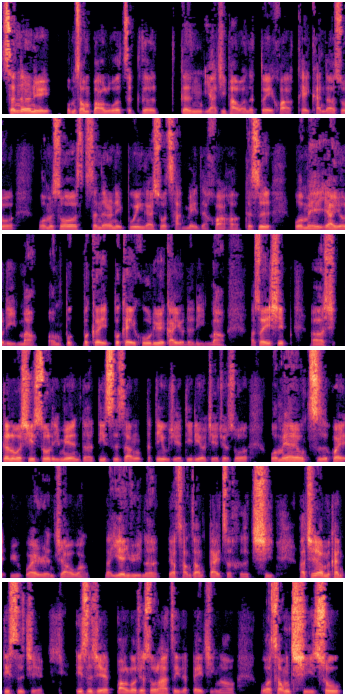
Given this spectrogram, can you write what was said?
神儿女，我们从保罗这个。跟亚基帕王的对话可以看到，说我们说神的儿女不应该说谄媚的话，哈，可是我们要有礼貌，我们不不可以不可以忽略该有的礼貌啊。所以西呃哥罗西书里面的第四章的第五节、第六节就说，我们要用智慧与外人交往，那言语呢要常常带着和气啊。接下来我们看第四节，第四节保罗就说了他自己的背景哦，我从起初。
